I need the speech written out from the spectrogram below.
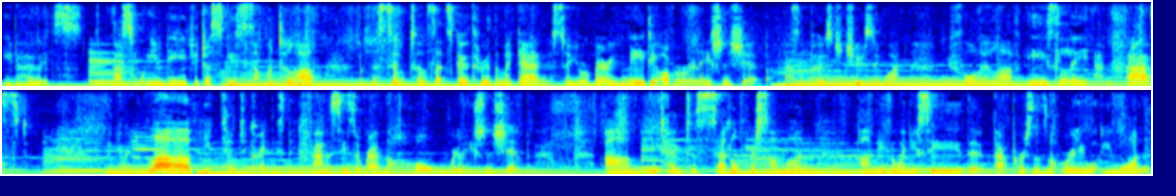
you know, it's that's what you need. You just need someone to love. The symptoms, let's go through them again. So you're very needy of a relationship as opposed to choosing one. You fall in love easily and fast. When you're in love, you tend to create these big fantasies around the whole relationship. Um, you tend to settle for someone, um, even when you see that that person's not really what you want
